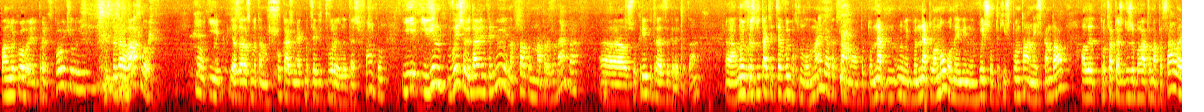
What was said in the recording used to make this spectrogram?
пан Микола, він принциповий чоловік, не сказав гасло. Ну і я зараз ми там покажемо, як ми це відтворили теж в фанку. І, і він вийшов і дав інтерв'ю і написав там на президента, е, що Криївку треба закрити. Так? Е, Ну і в результаті це вибухнуло в медіа так само, тобто не, ну, якби не планований, він вийшов такий спонтанний скандал, але про це теж дуже багато написали.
